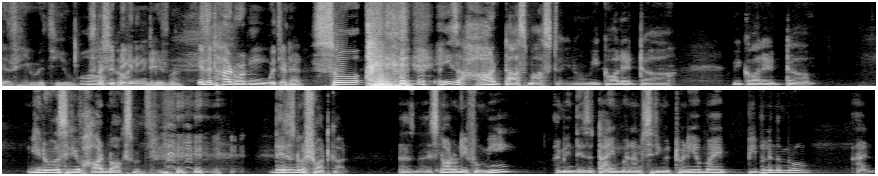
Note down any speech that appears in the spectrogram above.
is he with you? Oh, Especially God. beginning days, man. Is it hard working with your dad? So he's a hard taskmaster. You know, we call it uh, we call it uh, University of Hard Knocks. Once again. there is no shortcut. It's not only for me. I mean, there's a time when I'm sitting with 20 of my people in the room, and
